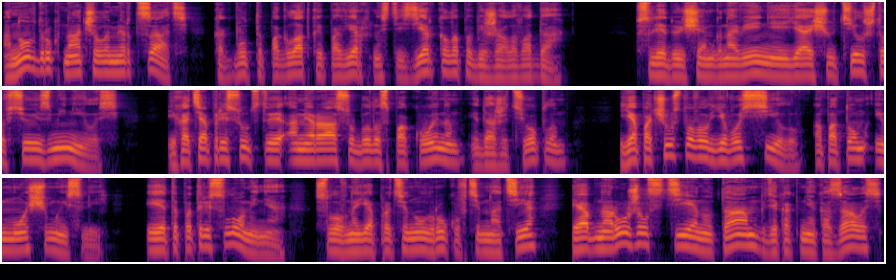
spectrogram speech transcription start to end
оно вдруг начало мерцать, как будто по гладкой поверхности зеркала побежала вода. В следующее мгновение я ощутил, что все изменилось, и хотя присутствие Амирасу было спокойным и даже теплым, я почувствовал его силу, а потом и мощь мыслей. И это потрясло меня, словно я протянул руку в темноте и обнаружил стену там, где, как мне казалось,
